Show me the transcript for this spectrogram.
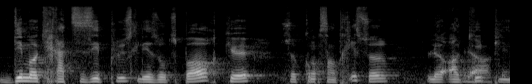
démocratiser plus les autres sports que se concentrer sur le hockey, puis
